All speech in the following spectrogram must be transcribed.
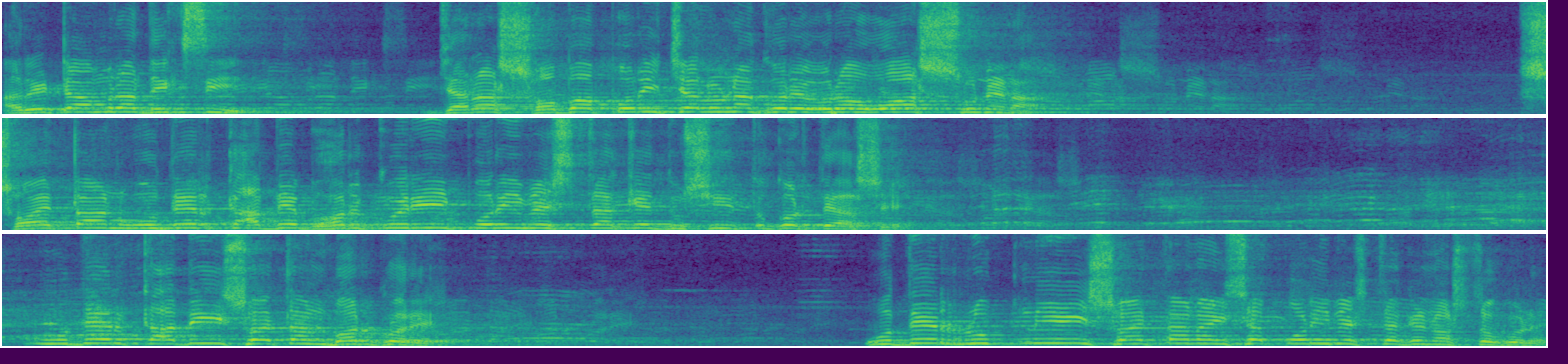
আর এটা আমরা দেখছি, যারা সভা পরিচালনা করে ওরা ওয়াজ শুনে না। শয়তান ওদের কাঁধে ভর করেই পরিবেশটাকে দূষিত করতে আসে। ওদের কাঁধেই শয়তান ভর করে। ওদের রূপ নিয়েই শয়তান আইসা পরিবেশটাকে নষ্ট করে।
